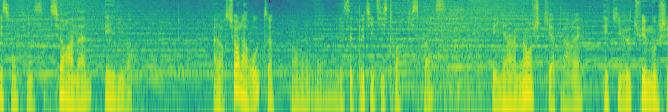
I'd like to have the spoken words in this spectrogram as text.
et son fils sur un âne et il y va. Alors sur la route, il y a cette petite histoire qui se passe. Et il y a un ange qui apparaît et qui veut tuer Moshe.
